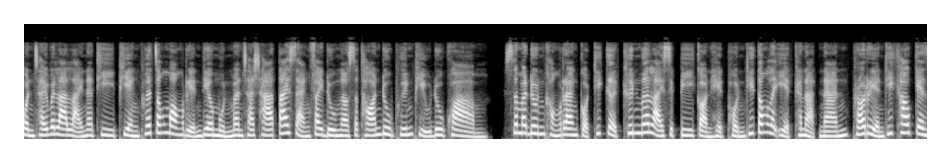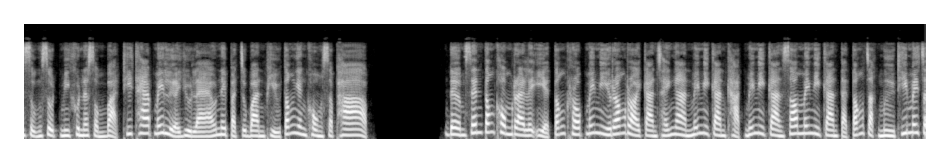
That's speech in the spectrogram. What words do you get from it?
คนใช้เวลาหลายนาที เพียงเพื่อจ้องมองเหรียญเดียวหมุนมันช้าๆใต้แสงไฟดูเงาสะท้อนดูพื้นผิวดูความ สมดุลของแรงกดที่เกิดขึ้นเมื่อหลายสิบปีก่อนเหตุผลที่ต้องละเอียดขนาดนั้น เพราะเหรียญที่เข้าเกณฑ์สูงสุดมีคุณสมบัติที่แทบไม่เหลืออยู่แล้ว ในปัจจุบันผิวต้องยังคงสภาพ เดิมเส้นต้องคมรายละเอียดต้องครบ ไม่มีร่องรอยการใช้งาน ไม่มีการขัด ไม่มีการซ่อมไม่มีการแตะต้องจากมือที่ไม่จ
